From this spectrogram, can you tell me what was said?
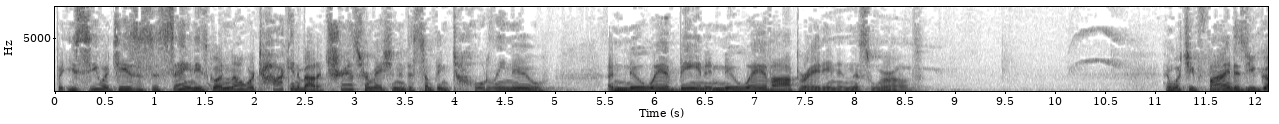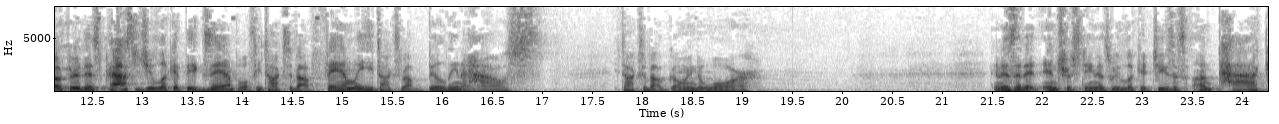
But you see what Jesus is saying. He's going, no, we're talking about a transformation into something totally new. A new way of being, a new way of operating in this world. And what you find as you go through this passage, you look at the examples. He talks about family. He talks about building a house. He talks about going to war. And isn't it interesting as we look at Jesus unpack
